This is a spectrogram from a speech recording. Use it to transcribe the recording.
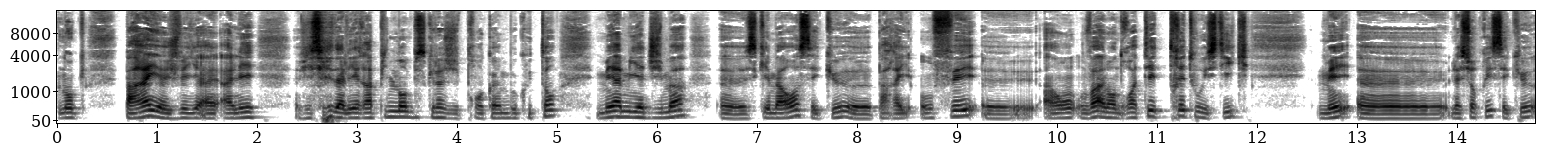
Donc pareil, je vais aller, j'essaie d'aller rapidement puisque là je prends quand même beaucoup de temps. Mais à Miyajima, ce qui est marrant, c'est que pareil, on fait, on va à un endroit très touristique, mais la surprise c'est que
